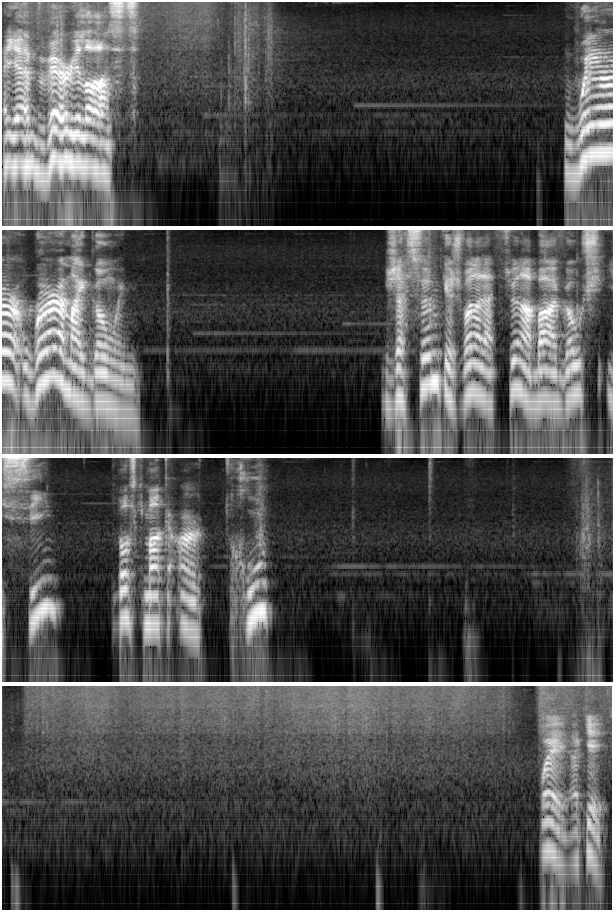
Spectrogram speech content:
I am very lost. Where, where am I going? J'assume que je vais dans la tuile en bas à gauche ici. Lorsqu'il manque un trou. Ouais, ok.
